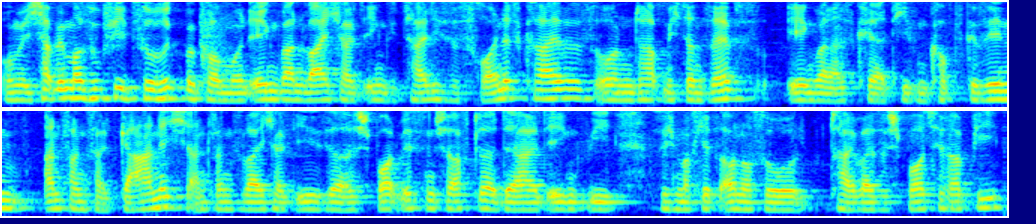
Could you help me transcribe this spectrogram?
Und ich habe immer so viel zurückbekommen und irgendwann war ich halt irgendwie Teil dieses Freundeskreises und habe mich dann selbst irgendwann als kreativen Kopf gesehen. Anfangs halt gar nicht. Anfangs war ich halt dieser Sportwissenschaftler, der halt irgendwie, also ich mache jetzt auch noch so teilweise Sporttherapie,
